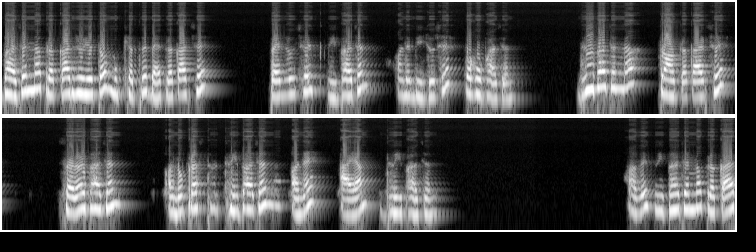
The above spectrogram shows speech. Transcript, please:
ભાજનના પ્રકાર જોઈએ તો મુખ્યત્વે બે પ્રકાર છે. પહેલું છે વિભાજન અને બીજું છે બહુભાજન. દ્વિભાજનના ત્રણ પ્રકાર છે. સરળ ભાજન, અનુપ્રસ્થ દ્વિભાજન અને આયામ દ્વિભાજન. હવે વિભાજનનો પ્રકાર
